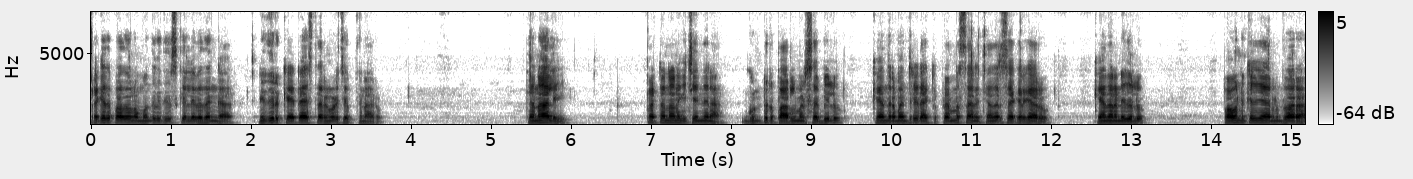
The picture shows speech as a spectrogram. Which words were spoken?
ప్రగతి పదంలో ముందుకు తీసుకెళ్ళే విధంగా నిధులు కేటాయిస్తారని కూడా చెప్తున్నారు. తెనాలి పట్టణానికి చెందిన గుంటూరు పార్లమెంట్ సభ్యులు కేంద్ర మంత్రి డాక్టర్ పెమ్మసాని చంద్రశేఖర్ గారు కేంద్ర నిధులు పవన్ కళ్యాణ్ ద్వారా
